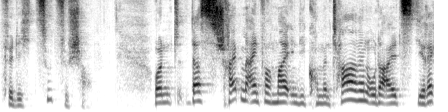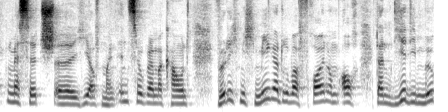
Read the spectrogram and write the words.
für dich zuzuschauen? Und das schreibt mir einfach mal in die Kommentare oder als Direktmessage äh, hier auf meinen Instagram-Account. Würde ich mich mega drüber freuen, um auch dann dir die mö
